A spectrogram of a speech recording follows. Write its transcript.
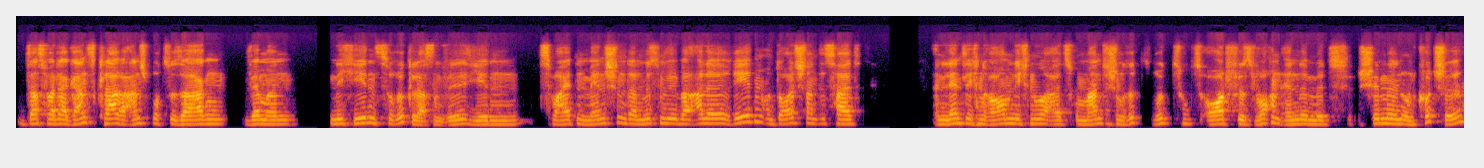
das war der ganz klare Anspruch zu sagen, wenn man nicht jeden zurücklassen will, jeden zweiten Menschen, dann müssen wir über alle reden. Und Deutschland ist halt einen ländlichen Raum nicht nur als romantischen Rückzugsort fürs Wochenende mit Schimmeln und Kutsche,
